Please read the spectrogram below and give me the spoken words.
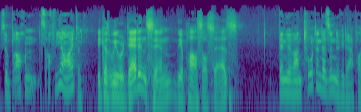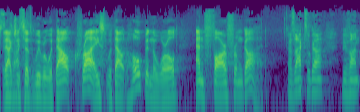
so brauchen es auch wir heute. Because we were dead in sin, the apostle says. Denn wir waren tot in der Sünde, wie der It Apostel actually sagt. says we were without Christ, without hope in the world, and far from God. Er sagt sogar, wir waren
